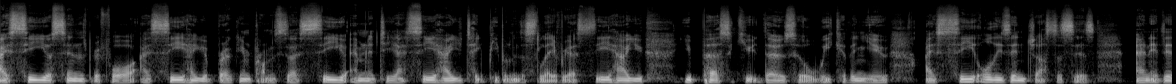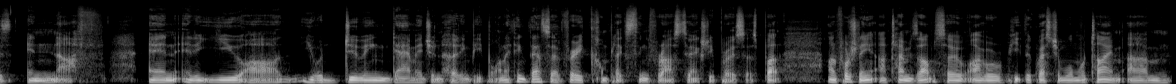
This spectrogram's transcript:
I see your sins before. I see how you've broken promises. I see your enmity. I see how you take people into slavery. I see how you you persecute those who are weaker than you. I see all these injustices, and it is enough. And, and you are you are doing damage and hurting people. And I think that's a very complex thing for us to actually process. But unfortunately, our time is up. So I will repeat the question one more time. Um,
